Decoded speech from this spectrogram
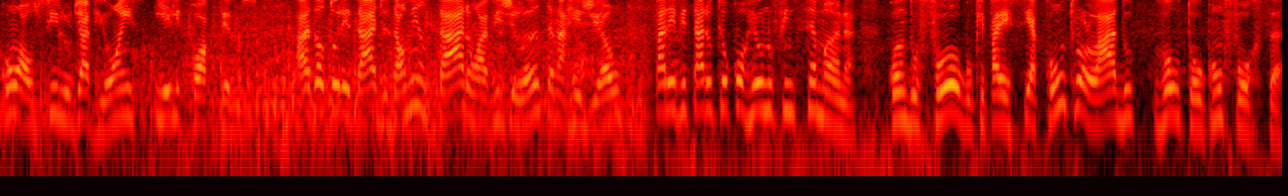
com auxílio de aviões e helicópteros. As autoridades aumentaram a vigilância na região para evitar o que ocorreu no fim de semana quando o fogo, que parecia controlado, voltou com força.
